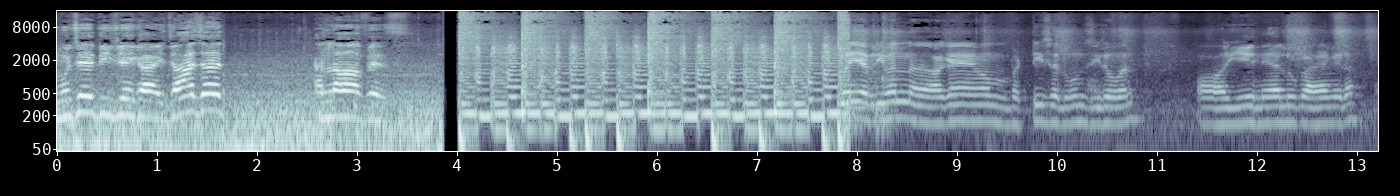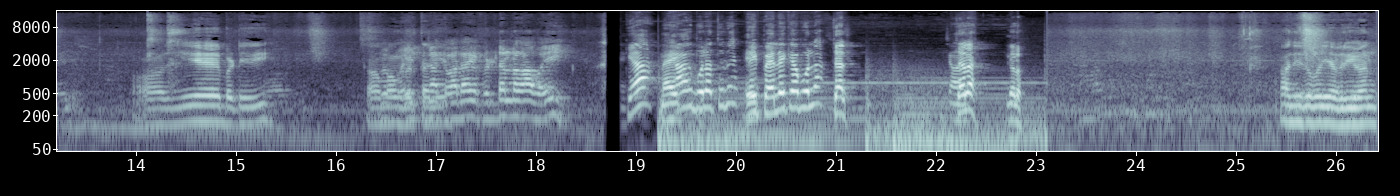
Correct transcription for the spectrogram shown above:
मुझे दीजिएगा इजाज़त। अल्लाह हाफिज। एवरीवन आ गए हैं हम भट्टी सलून ज़ीरो वन और ये नया लुक आया है मेरा। और ये है बटेरी। काम वाम करता नहीं है। फ़िल्टर लगा भाई। क्या? नहीं क्या बोला तूने? नहीं पहले क्या बोला? चल। चल। चलो। हाँ जी तो भाई एवरीवन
